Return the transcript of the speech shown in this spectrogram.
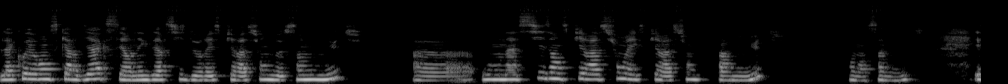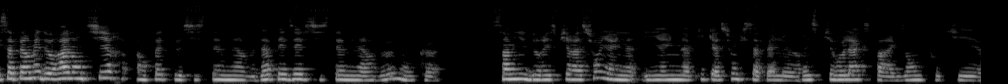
la cohérence cardiaque, c'est un exercice de respiration de 5 minutes euh, où on a 6 inspirations et expirations par minute pendant 5 minutes. Et ça permet de ralentir en fait le système nerveux, d'apaiser le système nerveux. Donc 5 minutes de respiration. Il y a une, il y a une application qui s'appelle Respirelax par exemple qui est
